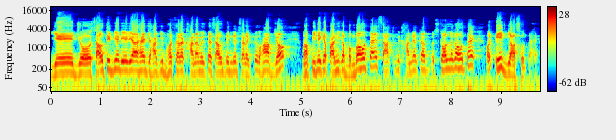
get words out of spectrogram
ये जो साउथ इंडियन एरिया है, जहाँ की बहुत सारा खाना मिलता है साउथ इंडियन सड़क पर वहाँ आप जाओ वहाँ पीने का पानी का बंबा होता है, साथ में खाने का स्टॉल लगा होता है और एक ग्लास होता है।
